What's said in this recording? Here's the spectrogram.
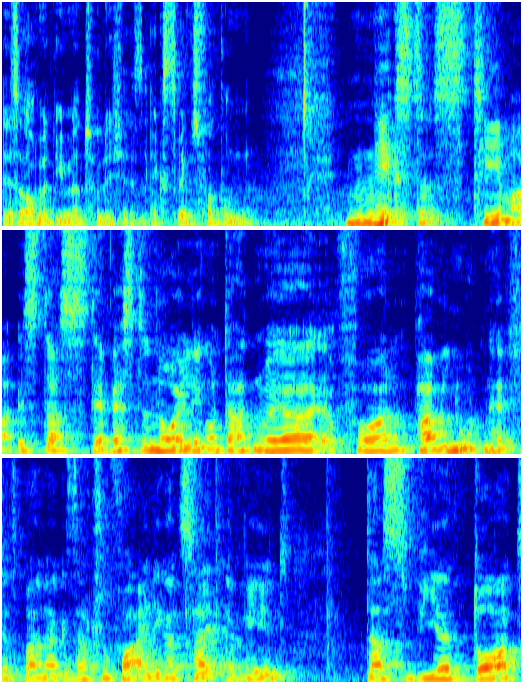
ist auch mit ihm natürlich extrem verbunden. Nächstes Thema ist das der beste Neuling. Und da hatten wir ja vor ein paar Minuten, hätte ich jetzt beinahe gesagt, schon vor einiger Zeit erwähnt, dass wir dort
